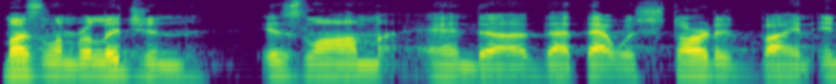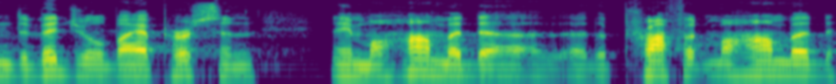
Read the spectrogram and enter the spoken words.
Muslim religion, Islam, and uh, that that was started by an individual, by a person named Muhammad, uh, the Prophet Muhammad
